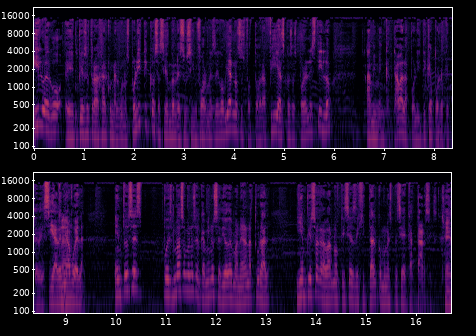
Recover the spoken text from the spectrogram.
Y luego eh, empiezo a trabajar con algunos políticos, haciéndoles sus informes de gobierno, sus fotografías, cosas por el estilo. A mí me encantaba la política, por lo que te decía de mi abuela. Entonces, pues más o menos el camino se dio de manera natural y empiezo a grabar noticias digital como una especie de catarsis. Sí.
